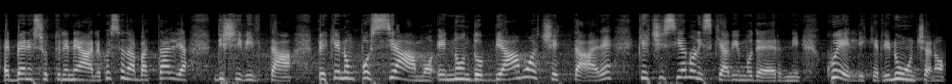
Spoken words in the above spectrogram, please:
è bene sottolineare, questa è una battaglia di civiltà, perché non possiamo e non dobbiamo accettare che ci siano gli schiavi moderni, quelli che rinunciano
